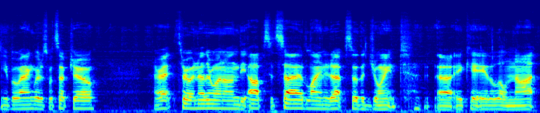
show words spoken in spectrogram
Evo Anglers, what's up, Joe? All right, throw another one on the opposite side, line it up so the joint, uh, aka the little knot,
